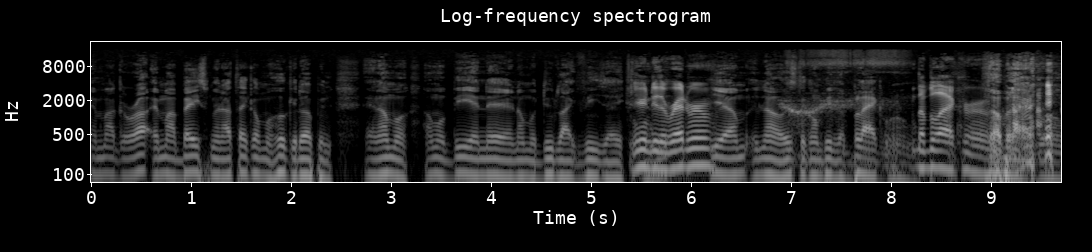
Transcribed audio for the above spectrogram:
in my garage in my basement. I think I'm gonna hook it up and and I'm gonna I'm gonna be in there and I'm gonna do like VJ. You're gonna do the red room, Yeah, I'm, no, it's gonna be the black room. the black room. The black room.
